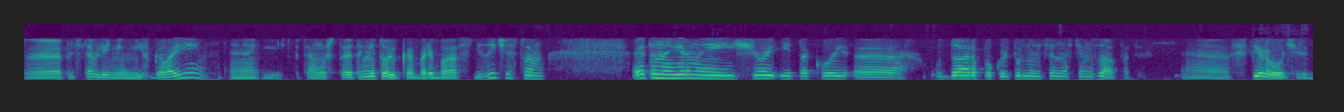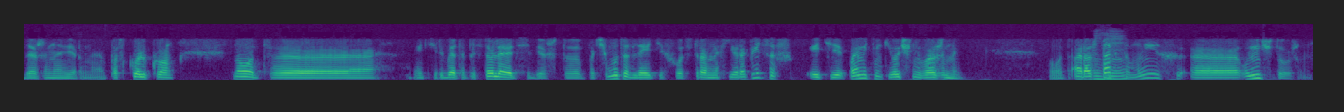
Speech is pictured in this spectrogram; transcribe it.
э, представлений у них в голове э, есть, потому что это не только борьба с язычеством, это, наверное, еще и такой э, удар по культурным ценностям Запада. Э, в первую очередь даже, наверное, поскольку ну вот, э, эти ребята представляют себе, что почему-то для этих вот странных европейцев эти памятники очень важны. Вот. А раз угу. так, то мы их э, уничтожим.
